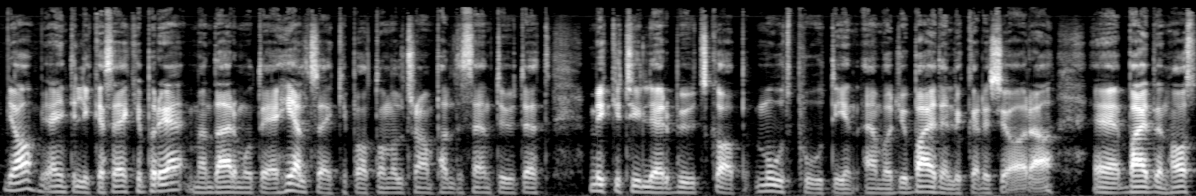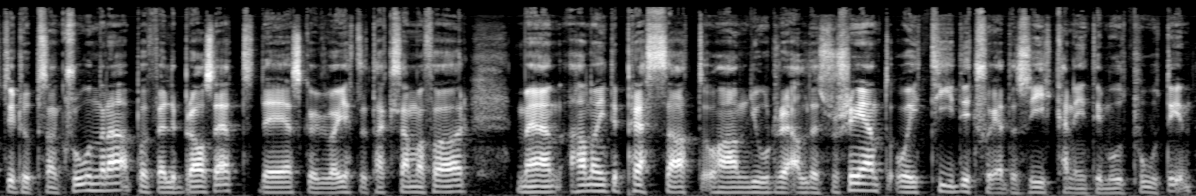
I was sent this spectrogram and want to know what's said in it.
ja, jag är inte lika säker på det, men däremot är jag helt säker på att Donald Trump hade sänt ut ett mycket tydligare budskap mot Putin än vad Joe Biden lyckades göra. Eh, Biden har styrt upp sanktionerna på ett väldigt bra sätt. Det ska vi vara jättetacksamma för, men han har inte pressat och han gjorde det alldeles för sent och i tidigt skede så gick han inte emot Putin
